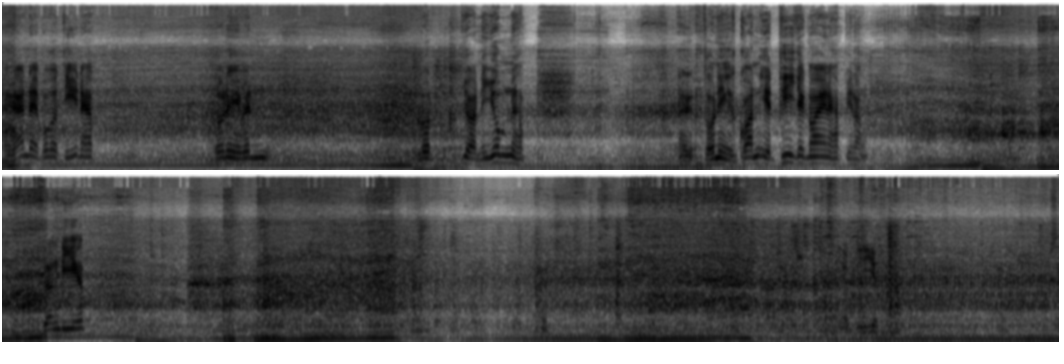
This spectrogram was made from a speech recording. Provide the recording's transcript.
อย่างนั้นได้ ปกตินะครับ ตัวนี้เป็นรถยอดนิยมนะครับตัวนี้ก้อนเอ็ดพี่จักน้อยนะครับพี่น้องเครื่องดีครับเอ็ดดีอยู่แส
